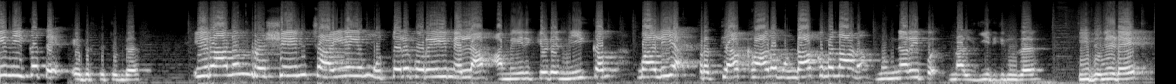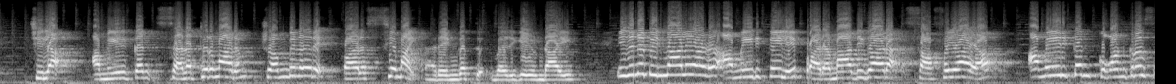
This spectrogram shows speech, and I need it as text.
ഈ നീക്കത്തെ എതിർത്തിട്ടുണ്ട്. ഇറാനും റഷ്യയും ചൈനയും ഉത്തര കൊറിയയും എല്ലാം അമേരിക്കയുടെ നീക്കം വലിയ പ്രത്യാഘാതം ഉണ്ടാക്കുമെന്നാണ് മുന്നറിയിപ്പ് നൽകിയിരിക്കുന്നത്. ഇതിനിടെ ചില അമേരിക്കൻ സെനറ്റർമാരും ട്രംപിനെതിരെ പരസ്യമായി രംഗത്ത് വരികയുണ്ടായി. ഇതിന് പിന്നാലെയാണ് അമേരിക്കയിലെ പരമാധികാര സഭയായ അമേരിക്കൻ കോൺഗ്രസ്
